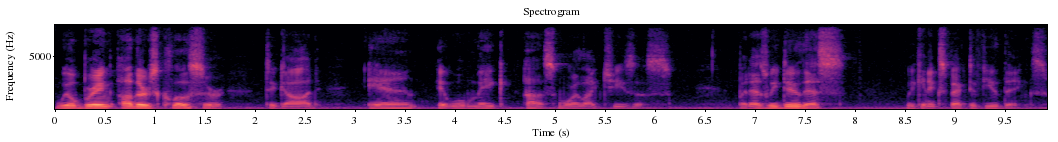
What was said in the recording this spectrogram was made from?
will bring others closer to God and it will make us more like Jesus. But as we do this, we can expect a few things.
